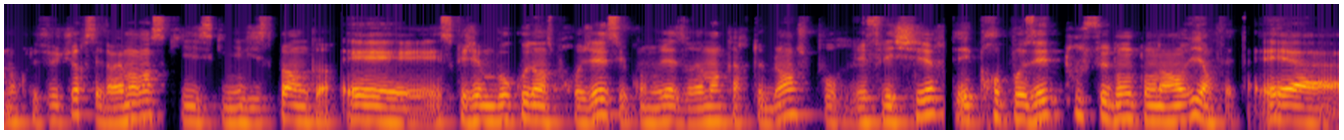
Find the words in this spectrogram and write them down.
Donc le futur, c'est vraiment ce qui, ce qui n'existe pas encore. Et ce que j'aime beaucoup dans ce projet, c'est qu'on nous laisse vraiment carte blanche pour réfléchir et proposer tout ce dont on a envie, en fait. Et euh,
